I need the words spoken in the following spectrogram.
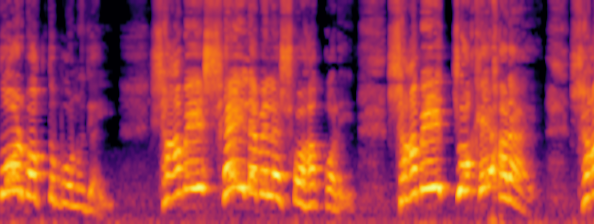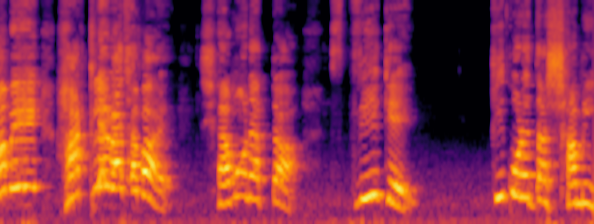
তোর বক্তব্য অনুযায়ী, স্বামী সেই লেভেলে সোহাগ করে, স্বামী চোখে হারায়, স্বামী হাঁটলে ব্যথা পায়, সেমন একটা স্ত্রীকে কি করে তার স্বামী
